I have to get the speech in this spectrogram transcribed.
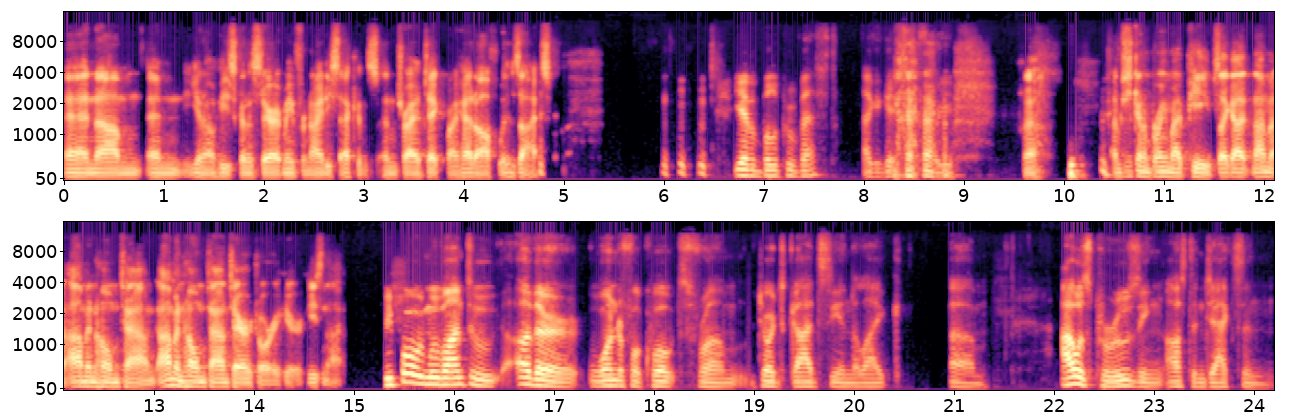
And um and you know he's going to stare at me for 90 seconds and try to take my head off with his eyes. You have a bulletproof vest? I could get for you well i'm just going to bring my peeps i got I'm, I'm in hometown i'm in hometown territory here he's not before we move on to other wonderful quotes from george godsey and the like um i was perusing austin jackson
